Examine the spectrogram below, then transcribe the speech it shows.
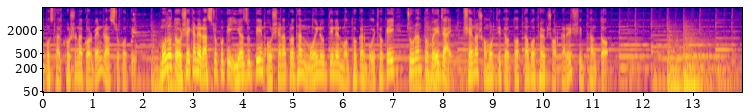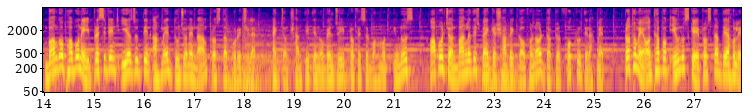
অবস্থা ঘোষণা করবেন রাষ্ট্রপতি। মূলত সেখানে রাষ্ট্রপতি ইয়াজউদ্দিন ও সেনাপ্রধান মঈন উদ্দিনের মধ্যকার বৈঠকেই চূড়ান্ত হয়ে যায় সেনা সমর্থিত তত্ত্বাবধায়ক সরকারের সিদ্ধান্ত। বঙ্গভবনেই প্রেসিডেন্ট ইয়াজউদ্দিন আহমেদ দুজনের নাম প্রস্তাব করেছিলেন। একজন শান্তিতে নোবেলজয়ী প্রফেসর মোহাম্মদ ইউনুস, অপরজন বাংলাদেশ ব্যাংকের সাবেক গভর্নর ডক্টর ফখরুদ্দিন আহমেদ। প্রথমে অধ্যাপক ইউনুসকে প্রস্তাব দেয়া হলে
